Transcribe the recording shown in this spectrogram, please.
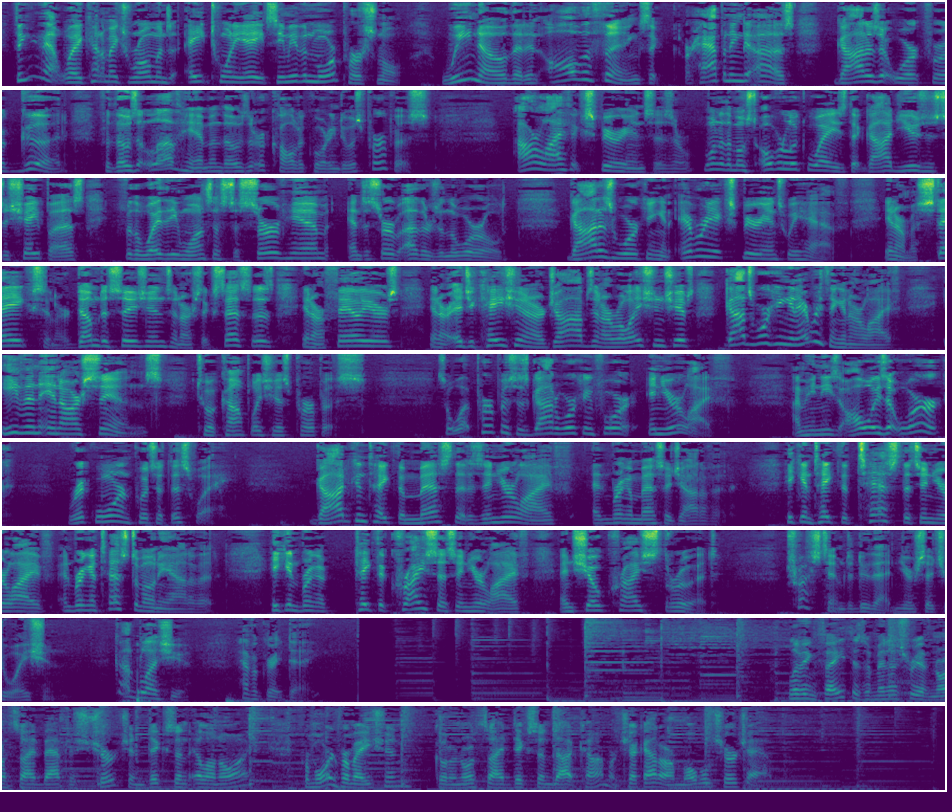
Thinking that way kind of makes Romans 8:28 seem even more personal. We know that in all the things that are happening to us, God is at work for a good for those that love Him and those that are called according to His purpose. Our life experiences are one of the most overlooked ways that God uses to shape us for the way that He wants us to serve Him and to serve others in the world. God is working in every experience we have, in our mistakes, in our dumb decisions, in our successes, in our failures, in our education, in our jobs, in our relationships. God's working in everything in our life, even in our sins, to accomplish His purpose. So, what purpose is God working for in your life? I mean, He's always at work. Rick Warren puts it this way God can take the mess that is in your life and bring a message out of it. He can take the test that's in your life and bring a testimony out of it. He can bring a take the crisis in your life and show Christ through it. Trust him to do that in your situation. God bless you. Have a great day. Living Faith is a ministry of Northside Baptist Church in Dixon, Illinois. For more information, go to northsidedixon.com or check out our mobile church app.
